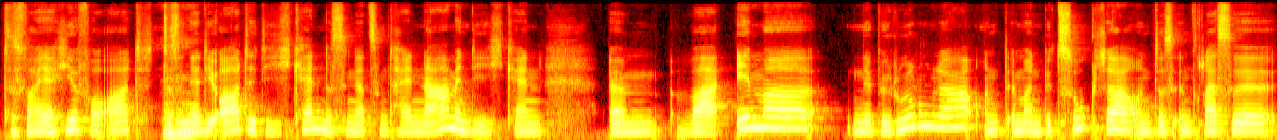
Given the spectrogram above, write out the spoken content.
das war ja hier vor Ort, das mhm. sind ja die Orte, die ich kenne, das sind ja zum Teil Namen, die ich kenne, ähm, war immer eine Berührung da und immer ein Bezug da und das Interesse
